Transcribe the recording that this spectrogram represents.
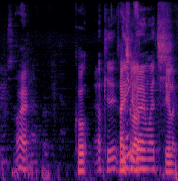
piece. All right. Yeah. Cool. Okay. Thanks Thank a you lot. very much. See you later.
